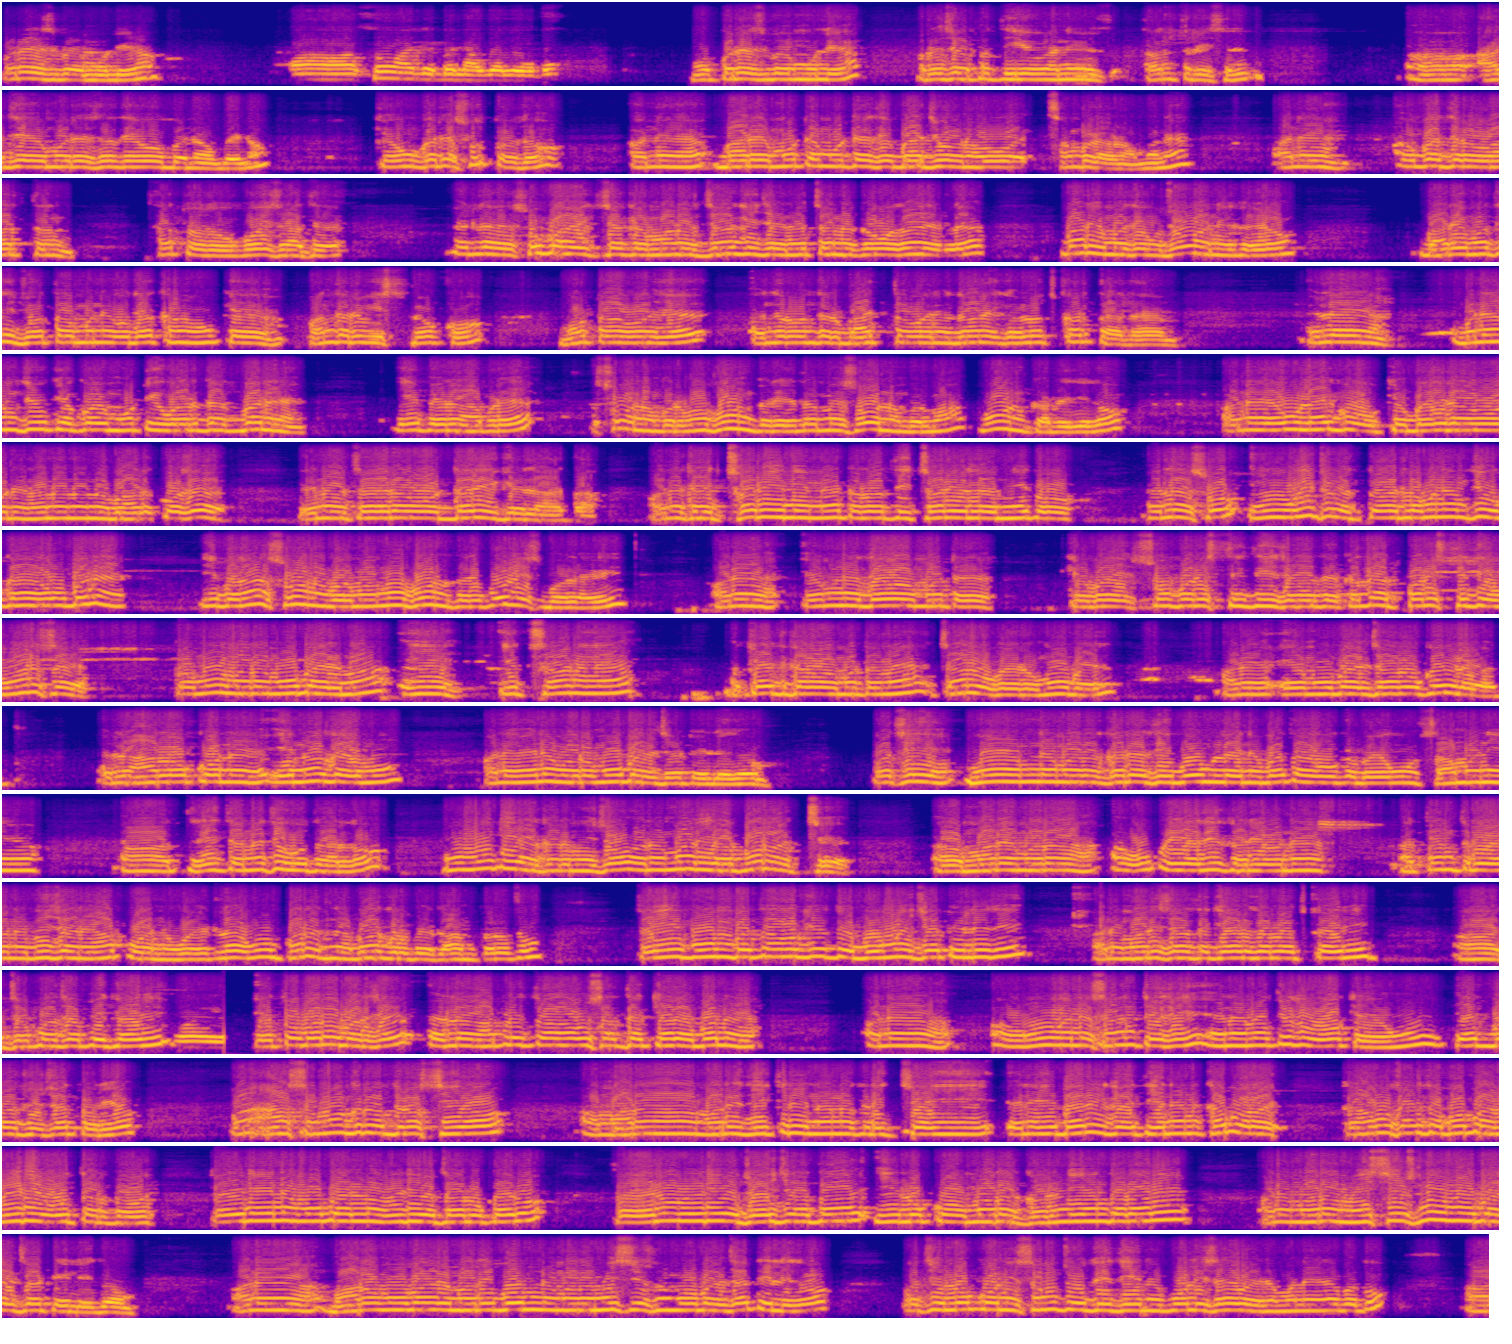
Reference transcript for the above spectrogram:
પરેશભાઈ મુલિયા શું આજે બનાવ બન્યો હતો? હું પરેશભાઈ મુલિયા પ્રજાપતિ યુવાની તંત્રી છે. આજે અમારી સાથે એવો બનાવ બન્યો કે હું ઘરે સૂતો હતો અને મારે મોટે મોટેથી બાજવાનો અવાજ સંભળાણો મને અને અભદ્ર વર્તન થતું હતું કોઈ સાથે. એટલે સ્વાભાવિક છે કે માણસ જાગી જાય અચાનક આવું થાય એટલે બારીમાંથી હું જોવા નીકળ્યો. બારીમાંથી જોતા મને એવું દેખાણું કે પંદર વીસ લોકો મોટા અવાજે અંદરો અંદર બાજતા હોય ગાળી ગલોચ કરતા હતા એમ. એટલે મને એમ થયું કે કોઈ મોટી વારદાત બને, એ પહેલા આપણે સો નંબરમાં ફોન કરીએ. એટલે મેં સો નંબરમાં ફોન કરી દીધો. અને એવું લાગ્યું કે બૈરાઓ અને નાના નાના બાળકો છે, એના ચહેરાઓ ડરી ગયેલા હતા. અને કંઈક છરીની મેટર હતી, છરી લઈને નીકળો. એટલે સો, હું ઉઠ્યો જ તો, એટલે મને એમ થયું કે આવું બને. એ બધા સો નંબરમાં મેં ફોન કરી, પોલીસ બોલાવી. અને એમને દેવા માટે કે ભાઈ, શું પરિસ્થિતિ છે? કે કદાચ પરિસ્થિતિ વણશે તો મેં મારા મોબાઈલમાં એ એ ક્ષણને કેદ કરવા માટે મેં ચાલુ કર્યો મોબાઈલ. અને એ મોબાઈલ ચાલુ કર્યો હોત, એટલે આ લોકોને એ ન ગમ્યું અને એને મારો મોબાઈલ ચટી લીધો. પછી મેં એમને મારા ઘરેથી બૂમ લઈને બતાવ્યું કે ભાઈ હું સામાન્ય રીતે નથી ઉતારતો. હું મીડિયા કર્મી છું અને મારી આ ફરજ છે. મારે મારા ઉપરી અધિકારીઓને, તંત્રીઓને બીજાને આપવાનું હોય એટલે હું ફરજના ભાગરૂપે કામ કરું છું. તો એ બૂમ બતાવો કે તે બૂમે ચટી લીધી અને મારી સાથે ગેરગલોજ કરી ઝપાઝપી કરી. એ તો બરાબર છે, એટલે આપણે તો આવું સાથે ક્યારે બને? અને હું એને શાંતિથી એને મેં કીધું, ઓકે, હું એક બાજુ જતો રહ્યો. પણ આ સમગ્ર દ્રશ્ય મારા મારી દીકરી નાનકડી છે એને એ ડરી ગઈ હતી, એને ખબર હોય કે આવું થાય તો પપ્પા વીડિયો ઉતરતો હોય. તો એને એના મોબાઈલનો વીડિયો ચાલુ કર્યો. તો એનો વીડિયો જોઈ જતા એ લોકો મારા ઘરની અંદર આવી અને મારા મિસિસનો મોબાઈલ ચટી લીધો. અને મારો મોબાઈલ મારી બેનને મારા મિસિસનો મોબાઈલ ચટી લીધો. પછી લોકોની સમજૂતીથી અને પોલીસ આવી મને એને બધું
